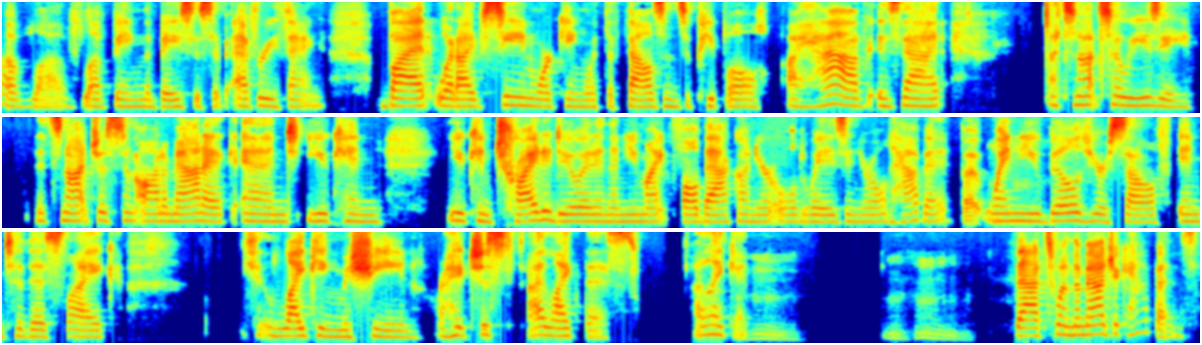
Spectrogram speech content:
of love love being the basis of everything. But what i've seen working with the thousands of people i have is that it's not so easy. It's not just an automatic and you can you can try to do it and then you might fall back on your old ways and your old habit. But when mm-hmm. you build yourself into this like liking machine right? Just i like this. I like it. Mm-hmm. Mm-hmm. that's when the magic happens.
